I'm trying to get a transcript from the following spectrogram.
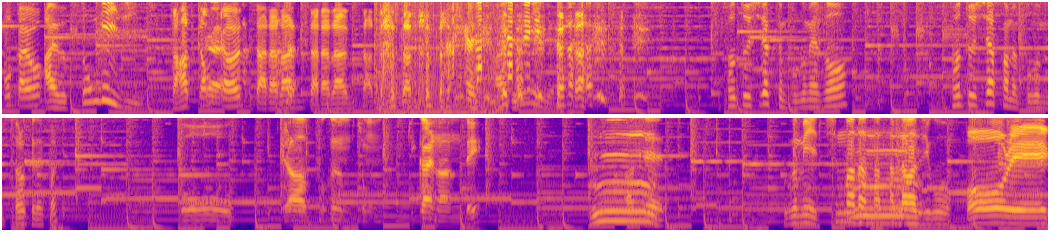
볼까요? 아, 이거 똥게이지. 자 하트 까볼까요? 따라란 따라란 따따따따따. 전투 시작 전 부금에서 전투 시작하면 부금 저렇게 될걸? 오야 부금 좀 빛깔 나는데? 아, 근데 부금이 층마다 다 달라가지고 보링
